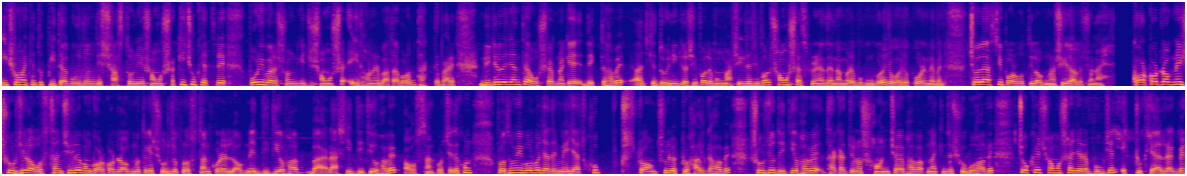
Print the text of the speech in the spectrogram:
এই সময় কিন্তু পিতা গুরুজনদের স্বাস্থ্য নিয়ে সমস্যা কিছু ক্ষেত্রে পরিবারের সঙ্গে কিছু সমস্যা, এই ধরনের বাতাবরণ থাকতে পারে। ডিটেলে জানতে অবশ্যই আপনাকে দেখতে হবে। আজকে দৈনিক রাশিফল এবং মাসিক রাশিফল, সমস্যা স্ক্রিনে নাম্বারে বুকিং করে যোগাযোগ করে নেবেন। চলে আসছি পরবর্তী লগ্ন রাশির আলোচনায়। কর্কট লগ্নেই সূর্যের অবস্থান ছিল এবং কর্কট লগ্ন থেকে সূর্য প্রস্থান করে লগ্নের দ্বিতীয় ভাব বা রাশির দ্বিতীয় ভাবে অবস্থান করছে। দেখুন, প্রথমেই বলব যাদের মেজাজ খুব স্ট্রং ছিল, একটু হালকা হবে, সূর্য দ্বিতীয়ভাবে থাকার জন্য সঞ্চয় ভাব আপনার কিন্তু শুভ হবে। চোখের সমস্যায় যারা ভুগছেন, একটু খেয়াল রাখবেন,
